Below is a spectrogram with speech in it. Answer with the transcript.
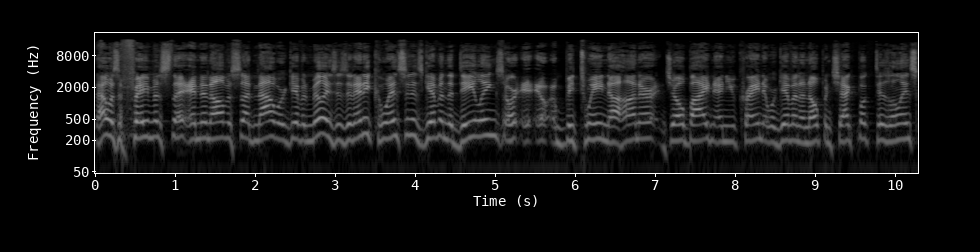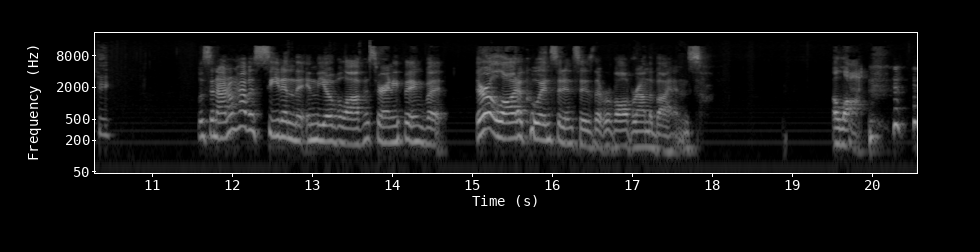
That was a famous thing. And then all of a sudden, now we're giving millions. Is it any coincidence, given the dealings or, or between uh, Hunter, Joe Biden, and Ukraine, that we're giving an open checkbook to Zelensky? Listen, I don't have a seat in the in the Oval Office or anything, but there are a lot of coincidences that revolve around the Bidens. A lot.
